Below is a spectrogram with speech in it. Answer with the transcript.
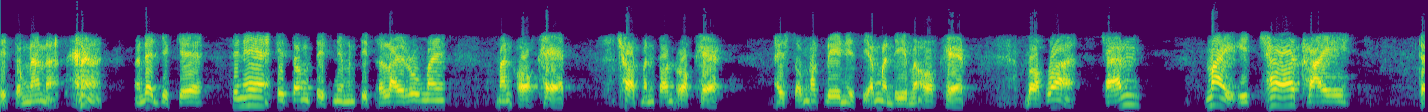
ติดตรงนั้นอะ มันเล่นจิเก ทีนี้ไอ้ตรงติดเนี่ยมันติดอะไรรู้ไหม มันออกแขก ชอบมันตอนออกแขก ไอ้สมพักดีนี่เสียงมันดีมาออกแขก บอกว่าฉันไม่อิจฉาใคร แต่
